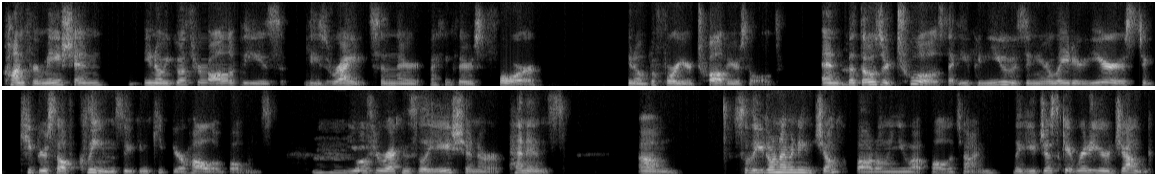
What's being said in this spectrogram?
confirmation. You know you go through all of these these rites and there i think there's four you know before you're 12 years old. And but mm-hmm. those are tools that you can use in your later years to keep yourself clean so you can keep your hollow bones mm-hmm. you go through reconciliation or penance um, so that you don't have any junk bottling you up all the time. Like you just get rid of your junk.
